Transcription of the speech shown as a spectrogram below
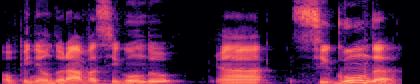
a opinião durava segundo a segunda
